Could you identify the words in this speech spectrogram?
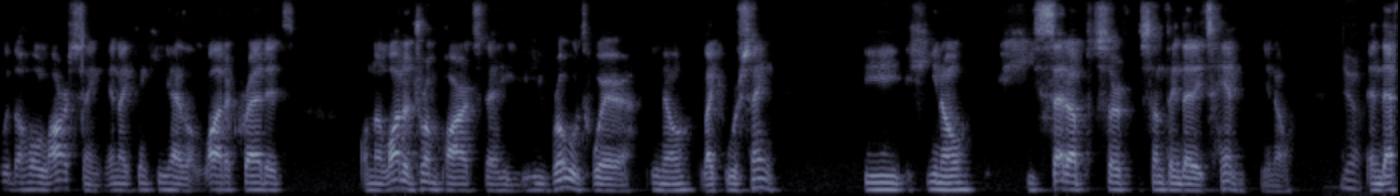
with the whole Lars thing, and I think he has a lot of credit on a lot of drum parts that he, he wrote where you know like we're saying he you know he set up something that it's him you know yeah and that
